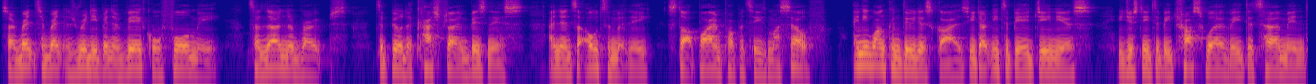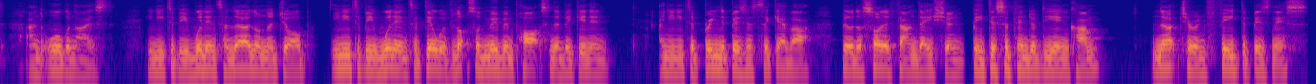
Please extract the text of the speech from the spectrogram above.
So rent to rent has really been a vehicle for me to learn the ropes, to build a cash flowing business, and then to ultimately start buying properties myself. Anyone can do this, guys. You don't need to be a genius. You just need to be trustworthy, determined, and organized. You need to be willing to learn on the job. You need to be willing to deal with lots of moving parts in the beginning. And you need to bring the business together, build a solid foundation, be disciplined with the income, nurture and feed the business.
